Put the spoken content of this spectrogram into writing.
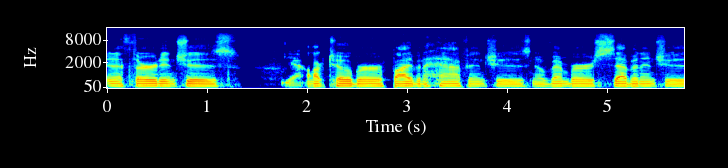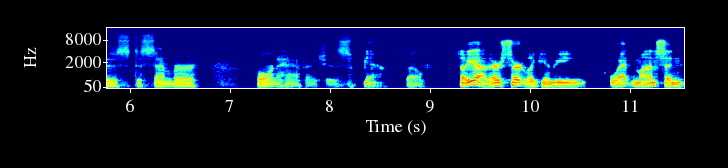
and a third inches. Yeah. October, five and a half inches. November, seven inches. December, four and a half inches. Yeah. So, So yeah, there certainly can be wet months, and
